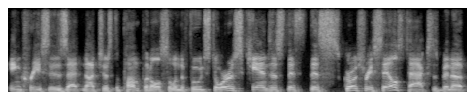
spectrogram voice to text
increases at not just the pump but also in the food stores, Kansas this this grocery sales tax has been a,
